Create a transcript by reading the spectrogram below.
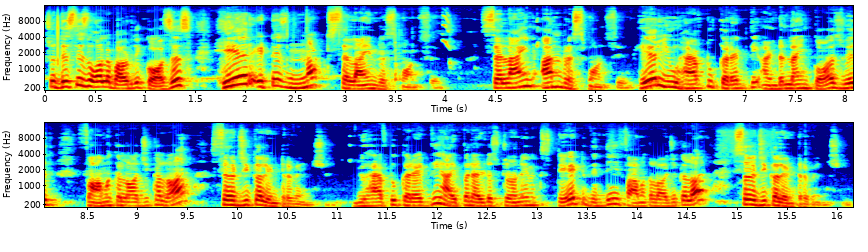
So this is all about the causes. Here it is not saline responsive. Saline unresponsive. Here you have to correct the underlying cause with pharmacological or surgical intervention. You have to correct the hyperaldosteronic state with the pharmacological or surgical intervention.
